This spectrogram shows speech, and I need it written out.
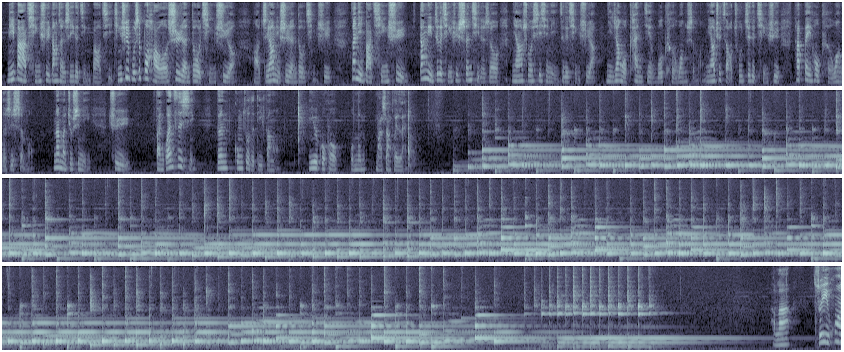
你把情绪当成是一个警报器，情绪不是不好哦，是人都有情绪哦，啊，只要你是人都有情绪，但你把情绪。当你这个情绪升起的时候，你要说谢谢你这个情绪啊，你让我看见我渴望什么。你要去找出这个情绪它背后渴望的是什么，那么就是你去反观自省跟工作的地方哦。音乐过后，我们马上回来。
